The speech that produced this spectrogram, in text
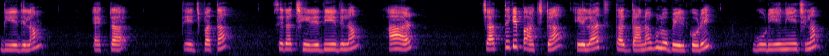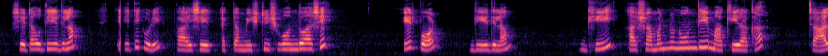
দিয়ে দিলাম একটা তেজপাতা, সেটা ছিঁড়ে দিয়ে দিলাম। আর চার থেকে পাঁচটা এলাচ তার দানাগুলো বের করে গুঁড়িয়ে নিয়েছিলাম, সেটাও দিয়ে দিলাম। এতে করে পায়েসের একটা মিষ্টি সুগন্ধ আসে। এরপর দিয়ে দিলাম ঘি আর সামান্য নুন দিয়ে মাখিয়ে রাখা চাল।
